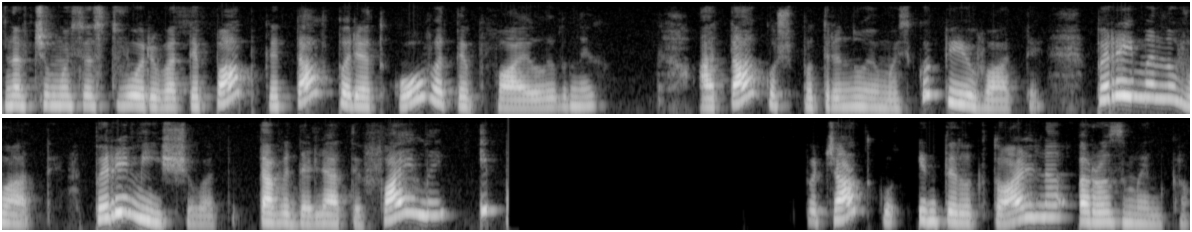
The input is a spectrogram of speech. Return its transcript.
навчимося створювати папки та впорядковувати файли в них, а також потренуємось копіювати, перейменувати, переміщувати та видаляти файли Спочатку інтелектуальна розминка.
